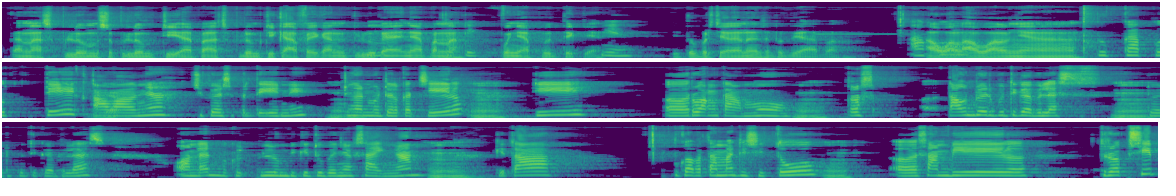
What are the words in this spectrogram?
Karena sebelum sebelum di apa sebelum di kafe kan dulu Hmm, kayaknya pernah butik. punya butik ya. Iya. Itu perjalanan seperti apa? Aku Awal-awalnya. buka butik Iya. awalnya juga seperti ini Hmm. dengan modal kecil Hmm, di eh, ruang tamu. hmm, Terus tahun 2013, hmm, 2013 online be- belum begitu banyak saingan. hmm, Kita buka pertama di situ hmm. eh, sambil dropship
